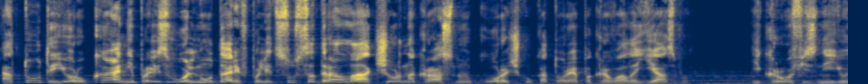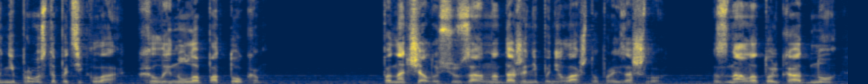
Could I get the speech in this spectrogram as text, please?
А тут ее рука, непроизвольно ударив по лицу, содрала черно-красную корочку, которая покрывала язву. И кровь из нее не просто потекла, хлынула потоком. Поначалу Сюзанна даже не поняла, что произошло. Знала только одно –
